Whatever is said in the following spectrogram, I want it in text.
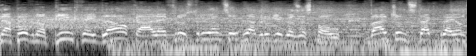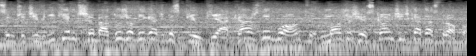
Na pewno pięknej dla oka, ale frustrującej dla drugiego zespołu. Walcząc z tak grającym przeciwnikiem trzeba dużo biegać bez piłki, a każdy błąd może się skończyć katastrofą.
